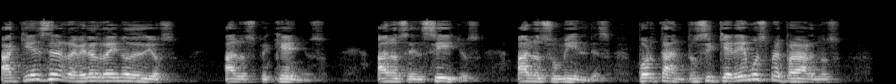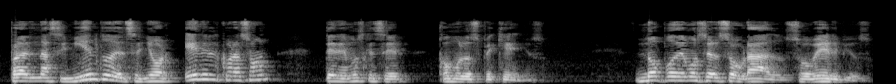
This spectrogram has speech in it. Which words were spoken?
¿A quién se le revela el reino de Dios? A los pequeños, a los sencillos, a los humildes. Por tanto, si queremos prepararnos para el nacimiento del Señor en el corazón, tenemos que ser como los pequeños. No podemos ser sobrados, soberbios.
